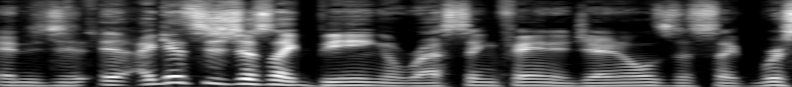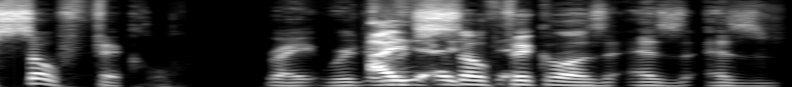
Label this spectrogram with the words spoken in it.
And it's just, I guess it's just like being a wrestling fan in general. It's just like we're so fickle, right? We're, we're I, so I, fickle as as as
